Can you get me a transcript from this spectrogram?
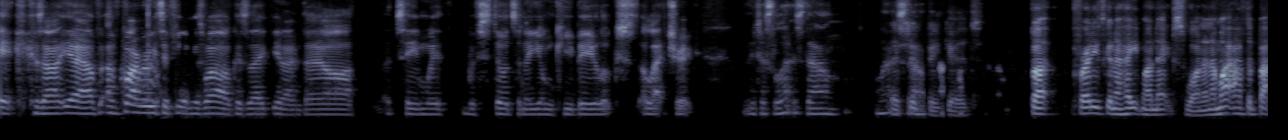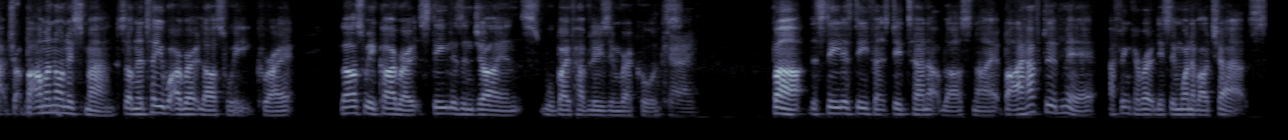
Ick because I yeah I've, I'm quite rooted for them as well because they you know they are a team with with studs and a young QB who looks electric. They just let us down. Let they us should down. be good. But Freddie's going to hate my next one, and I might have to backtrack. But I'm an honest man, so I'm going to tell you what I wrote last week. Right, last week I wrote Steelers and Giants will both have losing records. Okay. But the Steelers defense did turn up last night. But I have to admit, I think I wrote this in one of our chats.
